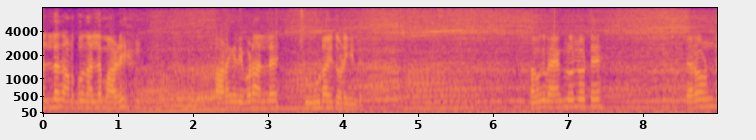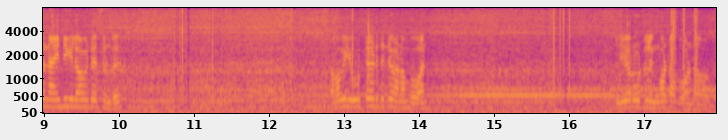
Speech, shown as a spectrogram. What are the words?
നല്ല തണുപ്പ് നല്ല മഴയും ആണെങ്കിൽ ഇവിടെ നല്ല ചൂടായി തുടങ്ങിയിട്ടുണ്ട്. നമുക്ക് ബാംഗ്ലൂരിലോട്ട് അറൗണ്ട് നയന്റി കിലോമീറ്റേഴ്സ് ഉണ്ട്. നമുക്ക് യൂ ടേൺ എടുത്തിട്ട് വേണം പോകാൻ ഈ റൂട്ടിൽ ഇങ്ങോട്ടാണ് പോകേണ്ടത് നമുക്ക്.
